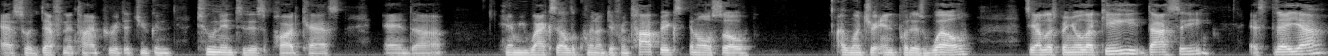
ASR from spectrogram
as to a definite time period that you can tune into this podcast and uh, hear me wax eloquent on different topics. And also, I want your input as well. Si habla español aquí, Daisy Estrella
